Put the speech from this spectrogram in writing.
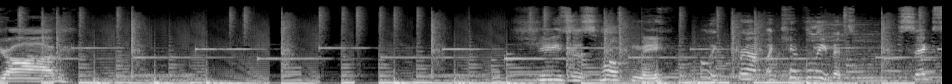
god. Jesus, help me. Holy crap, I can't believe it. Six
